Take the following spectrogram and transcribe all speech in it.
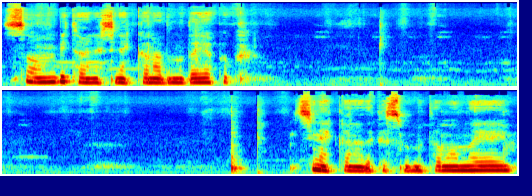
Son bir tane sinek kanadımı da yapıp sinek kanadı kısmını tamamlayayım.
